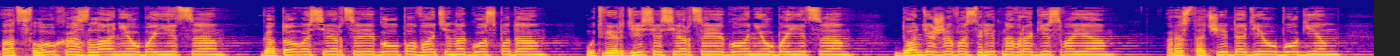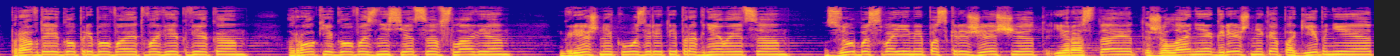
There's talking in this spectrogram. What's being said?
от слуха зла не убоится, готово сердце его уповать и на Господа, утвердися сердце его не убоится, донде же возрит на враги своя, расточи дади убогим, правда его пребывает во век века, рок его вознесется в славе, грешник узрит и прогневается, зубы своими поскрежещет и растает, желание грешника погибнет,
